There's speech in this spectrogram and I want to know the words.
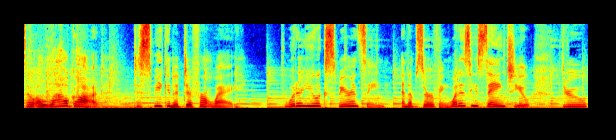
So allow God to speak in a different way. What are you experiencing and observing? What is He saying to you through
